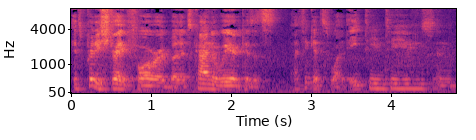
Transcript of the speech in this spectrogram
it's pretty straightforward, but it's kind of weird because it's I think it's what 18 teams in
